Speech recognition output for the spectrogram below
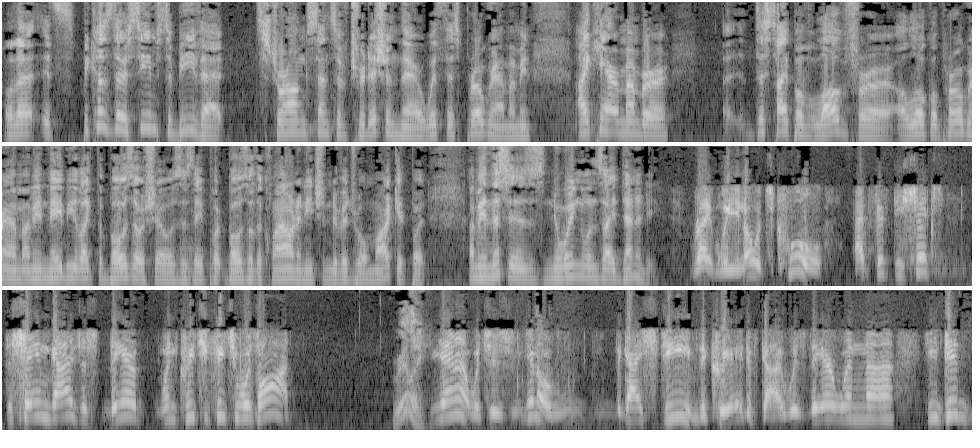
Well, that it's because there seems to be that strong sense of tradition there with this program. I mean, I can't remember uh, this type of love for a local program. I mean, maybe like the Bozo shows, as they put Bozo the Clown in each individual market. But I mean, this is New England's identity. Right. Well, you know it's cool? At 56, the same guys are there when Creature Feature was on. Really? Yeah, which is you know the guy Steve, the creative guy, was there when uh, he did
